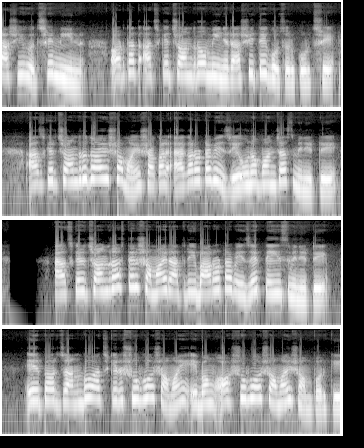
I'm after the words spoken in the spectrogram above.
রাশি হচ্ছে মিন অর্থাৎ আজকে চন্দ্র মিন রাশিতে গোচর করছে। আজকের চন্দ্রোদয়ের সময় সকাল এগারোটা বেজে উনপঞ্চাশ মিনিটে। আজকের চন্দ্রাস্তের সময় রাত্রি বারোটা বেজে তেইশ মিনিটে। এরপর জানব আজকের শুভ সময় এবং অশুভ সময় সম্পর্কে।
